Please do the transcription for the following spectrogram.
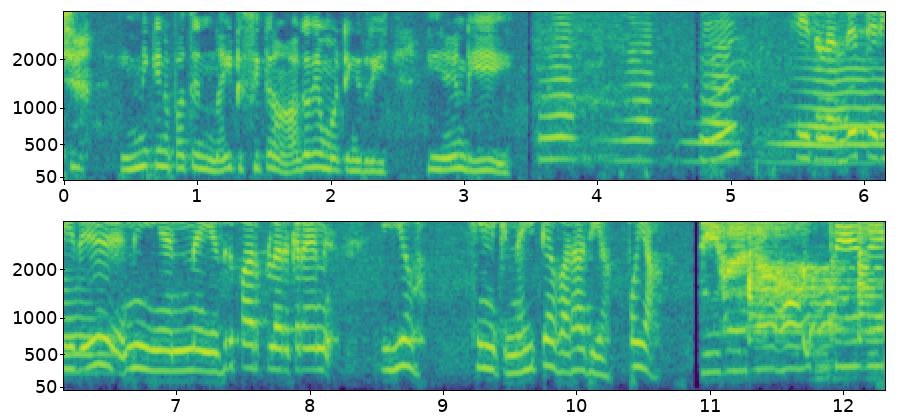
ச்சே, இன்னைக்கு என்ன பார்த்து நைட்டு சீக்கிரம் ஆகவே மாட்டேங்குதுடி. ஏண்டி? இதுல இருந்தே தெரியுது நீ என்ன எதிர்பார்ப்புல இருக்கிறேன்னு. ஐயோ இன்னைக்கு நைட்டே வராதியா போயா சிவராத்திரி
